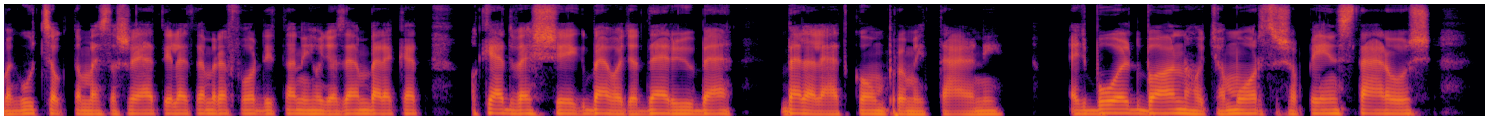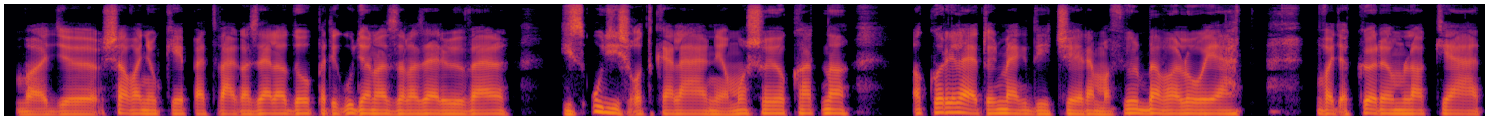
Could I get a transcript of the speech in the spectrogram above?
meg úgy szoktam ezt a saját életemre fordítani, hogy az embereket a kedvességbe vagy a derűbe bele lehet kompromittálni. Egy boltban, hogyha morcos a pénztáros, vagy savanyú képet vág az eladó, pedig ugyanazzal az erővel, hisz úgyis ott kell állni a mosolyoghatna, akkor lehet, hogy megdicsérem a fülbevalóját, vagy a körömlakját,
